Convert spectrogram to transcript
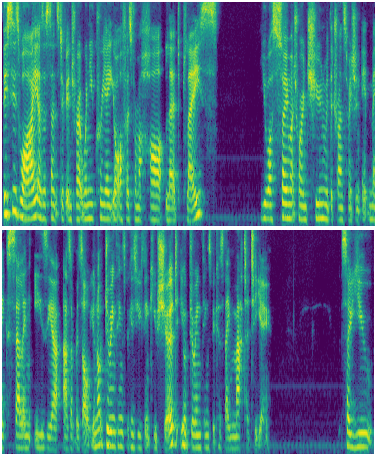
This is why, as a sensitive introvert, when you create your offers from a heart led place, you are so much more in tune with the transformation. It makes selling easier as a result. You're not doing things because you think you should, you're doing things because they matter to you. So you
